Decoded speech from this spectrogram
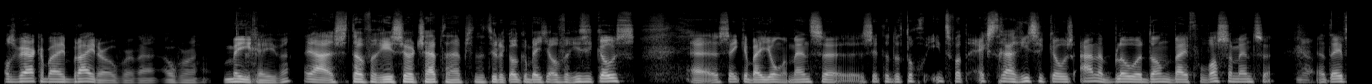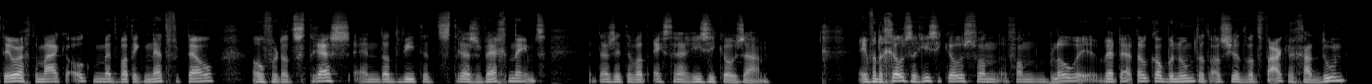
als werker bij Breider over, eh, over meegeven? Ja, als je het over research hebt, dan heb je het natuurlijk ook een beetje over risico's. Eh, zeker bij jonge mensen eh, zitten er toch iets wat extra risico's aan het blowen dan bij volwassen mensen. Ja. En het heeft heel erg te maken ook met wat ik net vertel over dat stress en dat wiet het stress wegneemt. Daar zitten wat extra risico's aan. Een van de grootste risico's van, van blowen werd net ook al benoemd, dat als je het wat vaker gaat doen,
